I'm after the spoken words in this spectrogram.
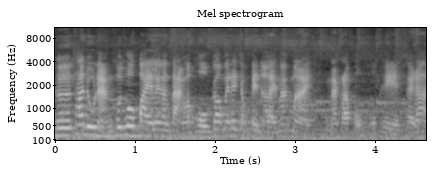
คือถ้าดูหนังทั่วๆไปอะไรต่างๆลำโพงก็ไม่ได้จำเป็นอะไรมากมายนะครับผมโอเคใช้ได้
